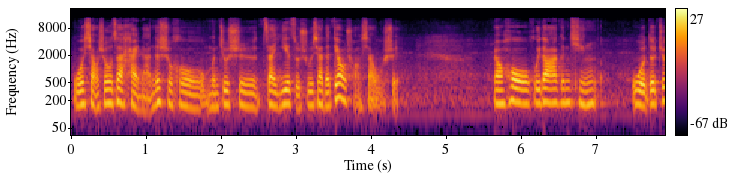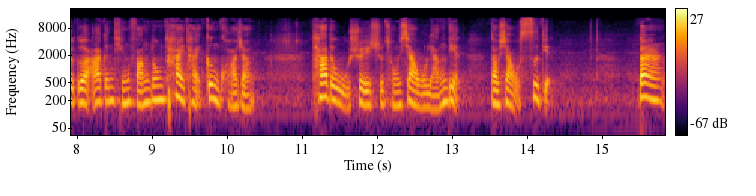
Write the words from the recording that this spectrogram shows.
我小时候在海南的时候，我们就是在椰子树下的吊床下午睡。然后回到阿根廷，我的这个阿根廷房东太太更夸张，她的午睡是从下午两点到下午四点。当然，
